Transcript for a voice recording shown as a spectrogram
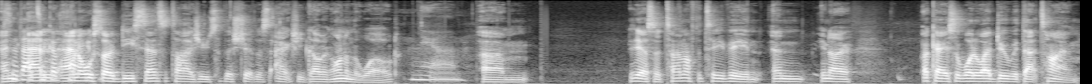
and so that's a and good and also desensitize you to the shit that's actually going on in the world. Yeah. Um yeah so turn off the tv and and you know okay so what do i do with that time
